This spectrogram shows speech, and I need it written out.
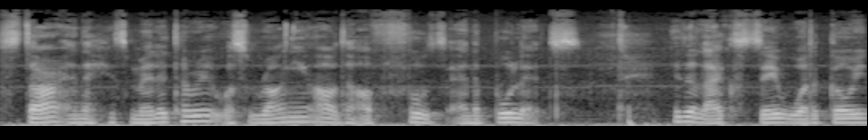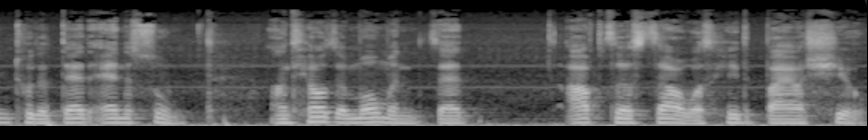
Star and his military was running out of food and bullets. It like they were going to the dead end soon, until the moment that after Star was hit by a shell.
